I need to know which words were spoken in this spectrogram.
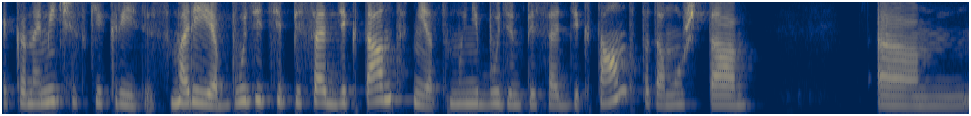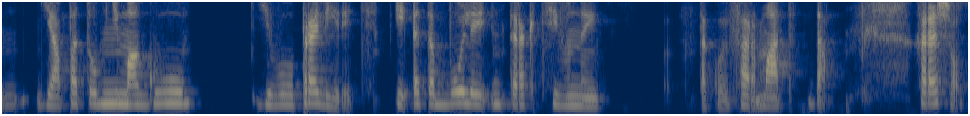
Экономический кризис. Мария, будете писать диктант? Нет, мы не будем писать диктант, потому что эм, я потом не могу его проверить. И это более интерактивный такой формат, да. Хорошо.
